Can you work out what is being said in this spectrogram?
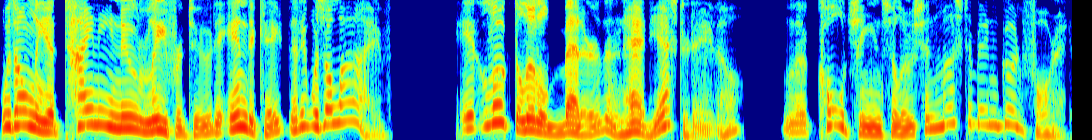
with only a tiny new leaf or two to indicate that it was alive. It looked a little better than it had yesterday, though. The colchicine solution must have been good for it.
